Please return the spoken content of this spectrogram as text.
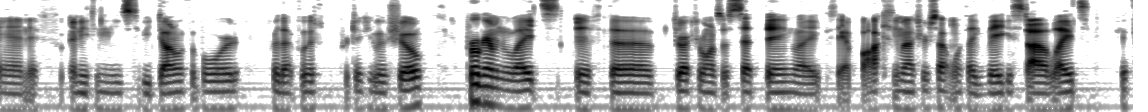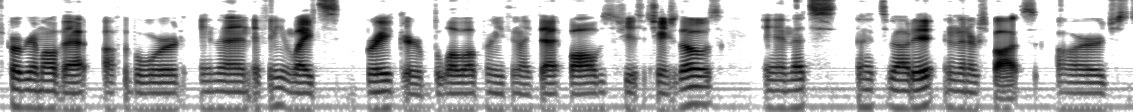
and if anything needs to be done with the board for that particular show. Programming the lights, if the director wants a set thing, like say a boxing match or something with like Vegas style lights, you have to program all that off the board. And then if any lights break or blow up or anything like that, bulbs, she has to change those. And that's that's about it. And then our spots are just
